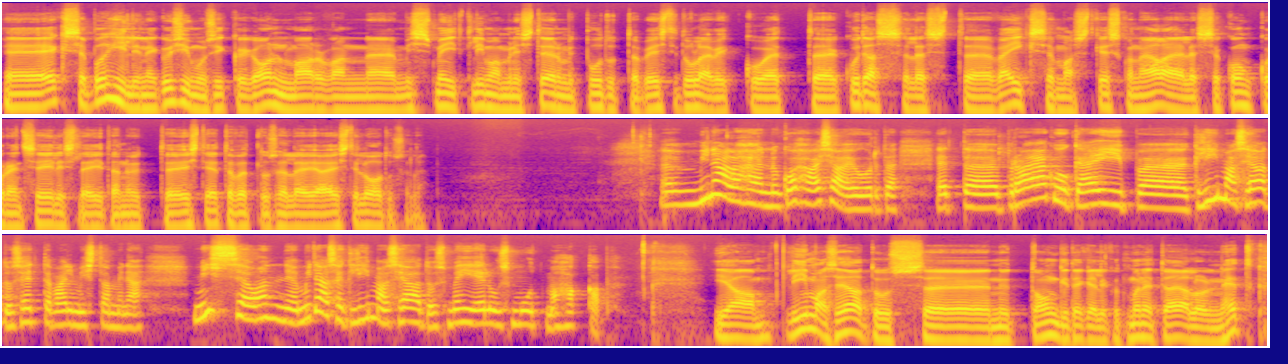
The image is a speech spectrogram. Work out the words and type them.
eks see põhiline küsimus ikkagi on, ma arvan, mis meid kliimaministeeriumit puudutab, Eesti tulevikku, et kuidas sellest väiksemast keskkonna jalajäljest see konkurentsieelis leida nüüd Eesti ettevõtlusele ja Eesti loodusele mina lähen kohe asja juurde, et äh, praegu käib äh, kliimaseaduse ettevalmistamine. mis see on ja mida see kliimaseadus meie elus muutma hakkab? ja kliimaseadus äh, nüüd ongi tegelikult mõneti ajalooline hetk.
